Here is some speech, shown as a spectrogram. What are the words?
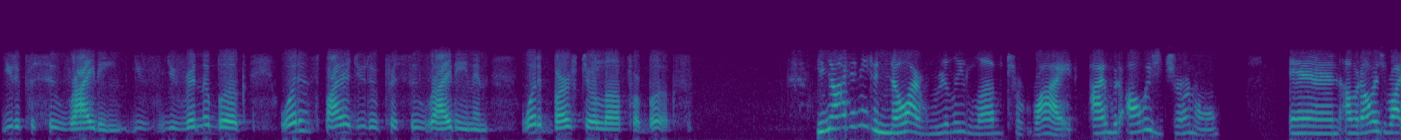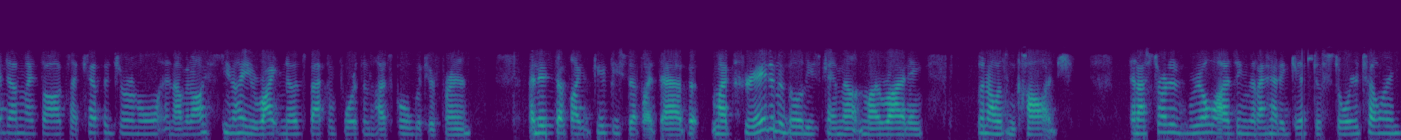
you to pursue writing? You've you've written a book. What inspired you to pursue writing, and what birthed your love for books? You know, I didn't even know I really loved to write. I would always journal, and I would always write down my thoughts. I kept a journal, and I would always, you know, how you write notes back and forth in high school with your friends. I did stuff like goofy stuff like that. But my creative abilities came out in my writing when I was in college, and I started realizing that I had a gift of storytelling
